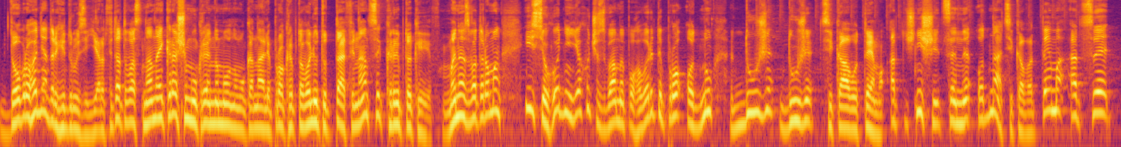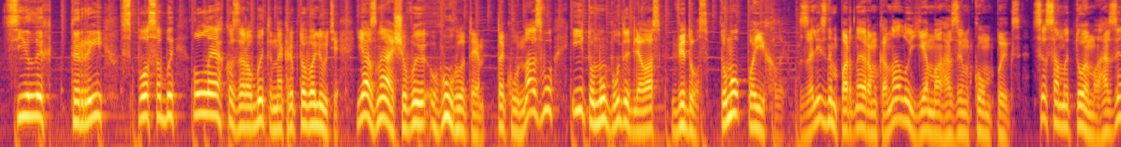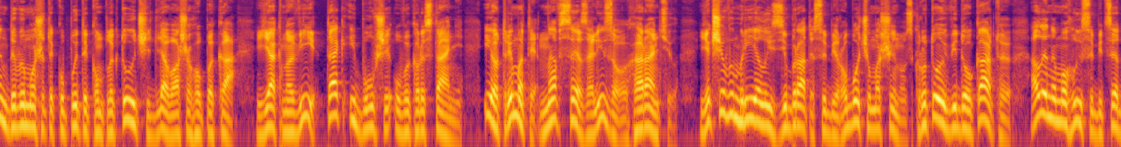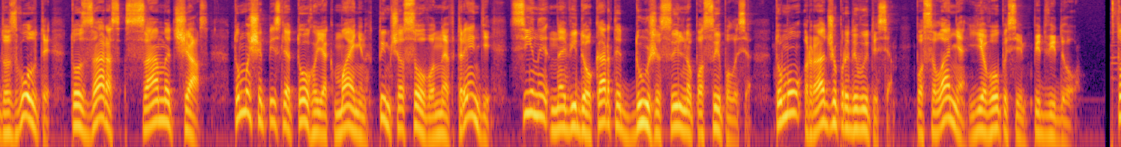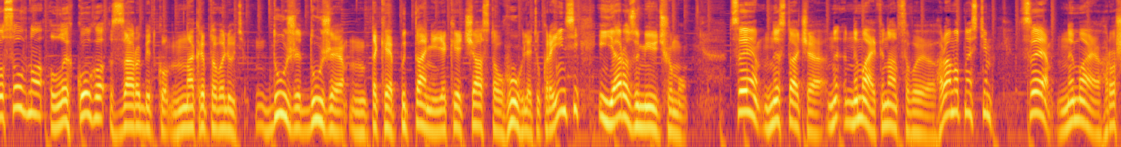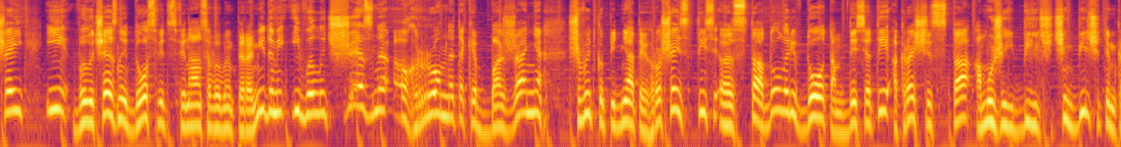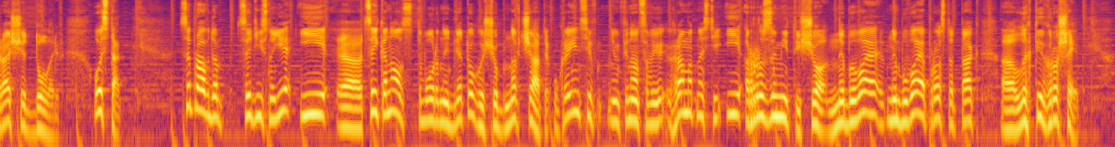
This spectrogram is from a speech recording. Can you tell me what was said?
Доброго дня, дорогі друзі! Я рад вітати вас на найкращому україномовному каналі про криптовалюту та фінанси Крипто Київ. Мене звати Роман, і сьогодні я хочу з вами поговорити про одну дуже дуже цікаву тему. А точніше, це не одна цікава тема, а це цілих. Три способи легко заробити на криптовалюті. Я знаю, що ви гуглите таку назву, і тому буде для вас відос. Тому поїхали. Залізним партнером каналу є магазин Compix. Це саме той магазин, де ви можете купити комплектуючі для вашого ПК, як нові, так і бувші у використанні, і отримати на все залізо гарантію. Якщо ви мріяли зібрати собі робочу машину з крутою відеокартою, але не могли собі це дозволити, то зараз саме час. Тому що після того, як майнінг тимчасово не в тренді, ціни на відеокарти дуже сильно посипалися. Тому раджу придивитися. Посилання є в описі під відео. Стосовно легкого заробітку на криптовалюті, дуже дуже таке питання, яке часто гуглять українці, і я розумію, чому. Це нестача, немає фінансової грамотності, це немає грошей і величезний досвід з фінансовими пірамідами, і величезне, огромне таке бажання швидко підняти грошей з 100 доларів до там 10, а краще 100, а може і більше. Чим більше, тим краще доларів. Ось так. Це правда, це дійсно є, і е, цей канал створений для того, щоб навчати українців фінансової грамотності і розуміти, що не буває, не буває просто так е, легких грошей.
